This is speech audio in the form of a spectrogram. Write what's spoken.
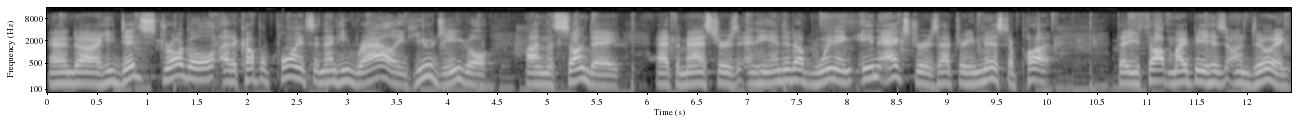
And uh, he did struggle at a couple points, and then he rallied, huge eagle on the Sunday at the Masters, and he ended up winning in extras after he missed a putt that you thought might be his undoing.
